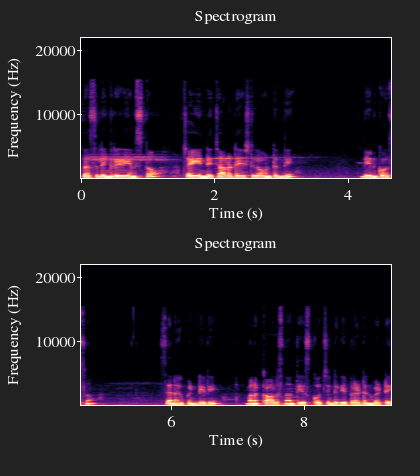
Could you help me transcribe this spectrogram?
స్పెషల్ ఇంగ్రీడియంట్స్తో చేయండి చాలా టేస్ట్గా ఉంటుంది. దీనికోసం శనగపిండి ఇది. మనకు కావాల్సినంత తీసుకోవచ్చండి ఇది బ్రెడ్ని బట్టి.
